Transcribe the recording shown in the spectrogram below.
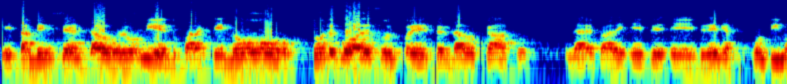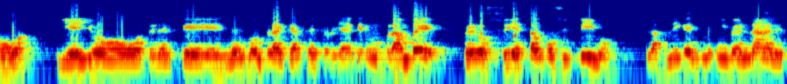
eh, también se han estado reuniendo para que no, no les pueda de sorpresa en dado caso la epidemia continúa y ellos tener que no encontrar qué hacer, pero ya tienen un plan B, pero sí están positivos las ligas invernales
